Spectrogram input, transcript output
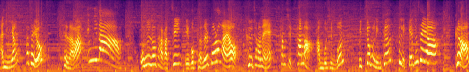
안녕하세요. 제나라입니다. 오늘도 다같이 예고편을 보러 가요. 그 전에 33화 안 보신 분 위쪽 링크 클릭해주세요. 그럼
